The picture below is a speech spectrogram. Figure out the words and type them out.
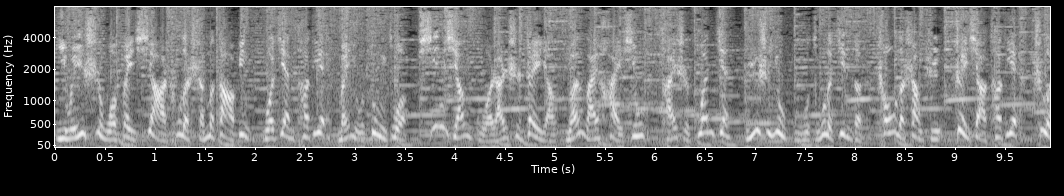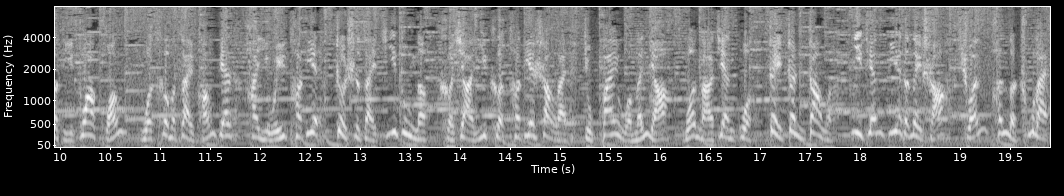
以为是我被吓出了什么大病。我见他爹没有动作，心想果然是这样，原来害。害羞才是关键，于是又鼓足了劲的抽了上去。这下他爹彻底抓狂，我特么在旁边还以为他爹这是在激动呢。可下一刻他爹上来就掰我门牙，我哪见过这阵仗啊！一天憋的那啥全喷了出来。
